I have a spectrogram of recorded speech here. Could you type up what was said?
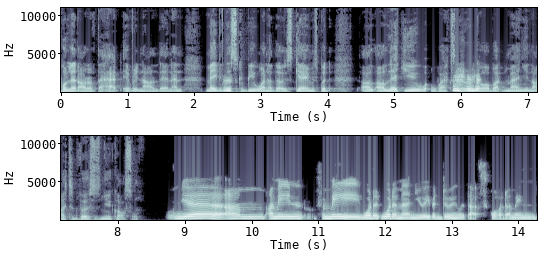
pull it out of the hat every now and then. And maybe mm. this could be one of those games. But I'll, I'll let you wax lyrical about Man United versus Newcastle. Yeah, um, I mean, for me, what what are Man U even doing with that squad? I mean,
